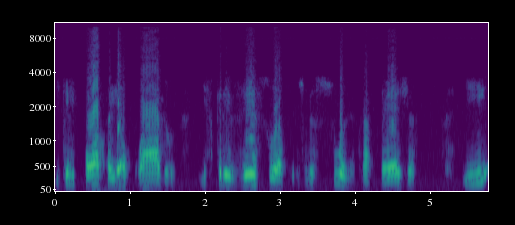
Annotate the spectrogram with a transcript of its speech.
e que ele possa ir ao quadro, escrever suas, sobre suas estratégias e,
